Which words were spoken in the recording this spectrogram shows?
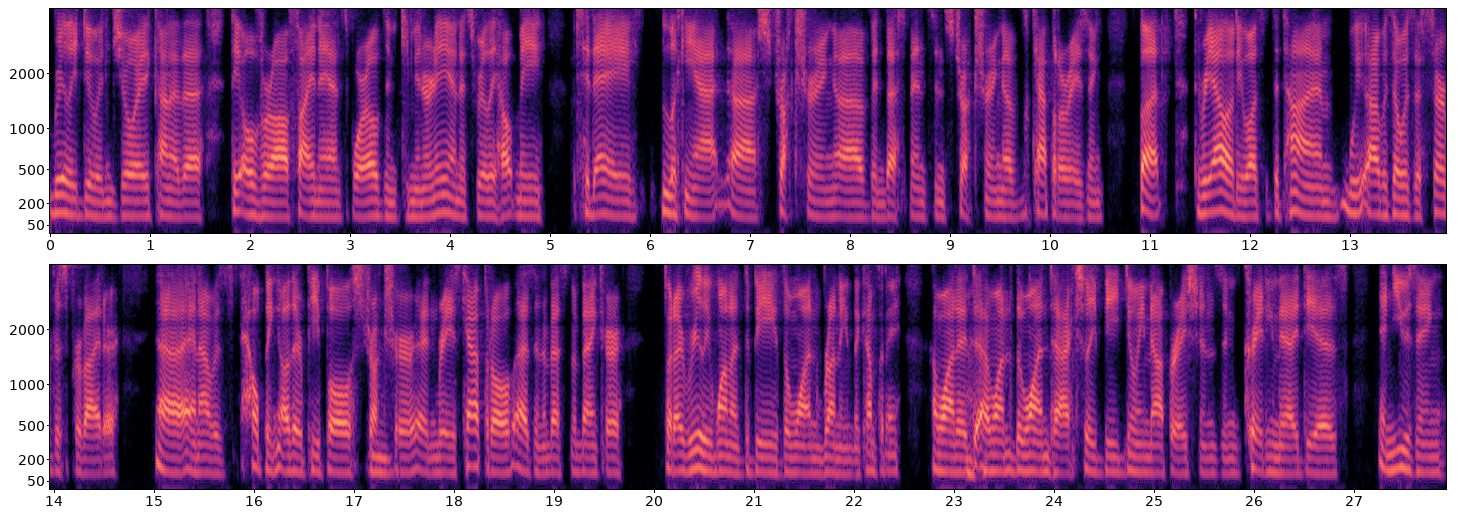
really do enjoy kind of the the overall finance world and community, and it's really helped me today looking at uh, structuring of investments and structuring of capital raising. But the reality was at the time, we I was always a service provider, uh, and I was helping other people mm. structure mm. and raise capital as an investment banker. But I really wanted to be the one running the company. I wanted I wanted the one to actually be doing the operations and creating the ideas and using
